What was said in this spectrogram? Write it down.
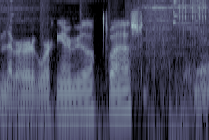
I've never heard of a working interview though. That's why I asked. Yeah.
